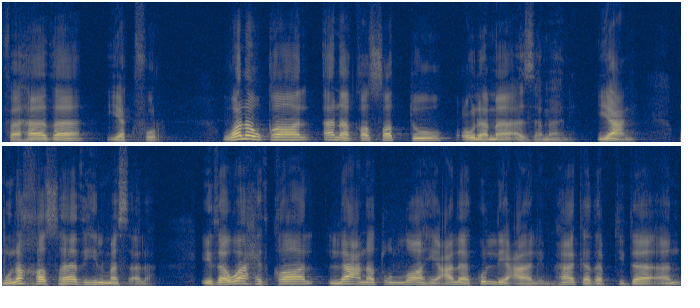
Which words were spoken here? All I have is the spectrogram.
فهذا يكفر. ولو قال أنا قصدت علماء زماني يعني ملخص هذه المسألة. إذا واحد قال لعنة الله على كل عالم هكذا ابتداء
